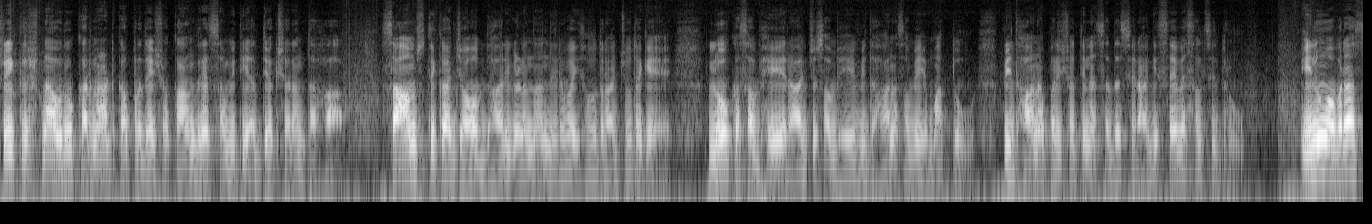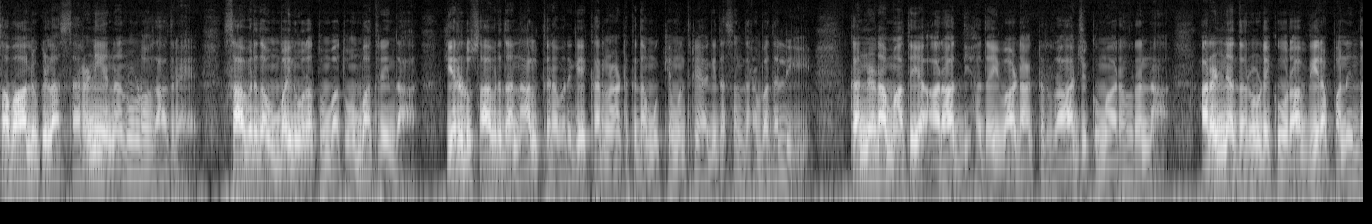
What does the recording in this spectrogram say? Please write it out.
ಶ್ರೀಕೃಷ್ಣ ಅವರು ಕರ್ನಾಟಕ ಪ್ರದೇಶ ಕಾಂಗ್ರೆಸ್ ಸಮಿತಿ ಅಧ್ಯಕ್ಷರಂತಹ ಸಾಂಸ್ಥಿಕ ಜವಾಬ್ದಾರಿಗಳನ್ನು ನಿರ್ವಹಿಸೋದರ ಜೊತೆಗೆ ಲೋಕಸಭೆ, ರಾಜ್ಯಸಭೆ, ವಿಧಾನಸಭೆ ಮತ್ತು ವಿಧಾನ ಪರಿಷತ್ತಿನ ಸದಸ್ಯರಾಗಿ ಸೇವೆ ಸಲ್ಲಿಸಿದ್ರು. ಇನ್ನು ಅವರ ಸವಾಲುಗಳ ಸರಣಿಯನ್ನು ನೋಡೋದಾದರೆ ಸಾವಿರದ ಒಂಬೈನೂರ ತೊಂಬತ್ತೊಂಬತ್ತರಿಂದ ಎರಡು ಸಾವಿರದ ನಾಲ್ಕರವರೆಗೆ ಕರ್ನಾಟಕದ ಮುಖ್ಯಮಂತ್ರಿಯಾಗಿದ್ದ ಸಂದರ್ಭದಲ್ಲಿ ಕನ್ನಡ ಮಾತೆಯ ಆರಾಧ್ಯ ದೈವ ಡಾಕ್ಟರ್ ರಾಜ್ಕುಮಾರ್ ಅವರನ್ನು ಅರಣ್ಯ ದರೋಡೆಕೋರ ವೀರಪ್ಪನಿಂದ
